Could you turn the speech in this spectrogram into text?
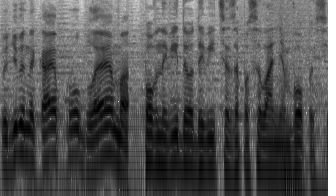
тоді виникає проблема. Повне відео дивіться за посиланням в описі.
